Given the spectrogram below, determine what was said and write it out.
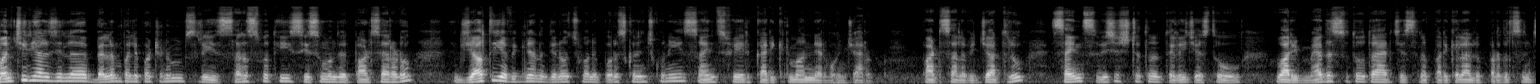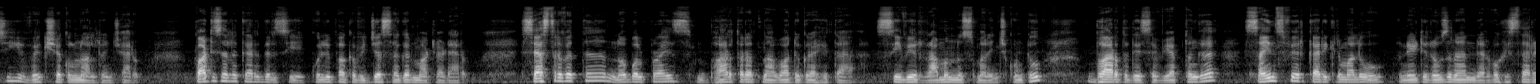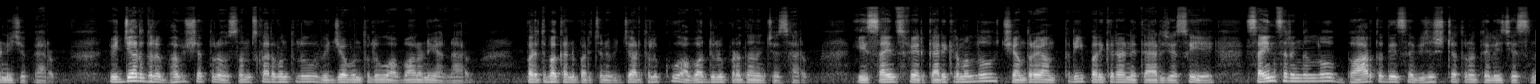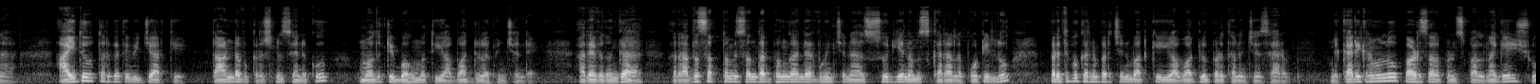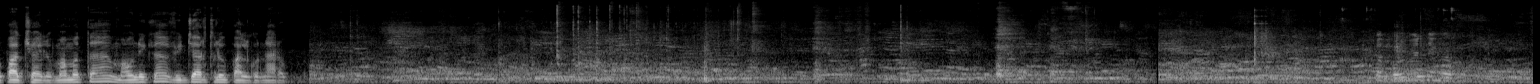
మంచిర్యాల జిల్లా బెల్లంపల్లి పట్టణం శ్రీ సరస్వతి శిశు మందిర్ పాఠశాలలో జాతీయ విజ్ఞాన దినోత్సవాన్ని పురస్కరించుకుని సైన్స్ ఫెయిర్ కార్యక్రమాన్ని నిర్వహించారు. పాఠశాల విద్యార్థులు సైన్స్ విశిష్టతను తెలియజేస్తూ వారి మేధస్సుతో తయారు చేసిన పరికరాలు ప్రదర్శించి వీక్షకులను అలరించారు. పాఠశాల కార్యదర్శి కొల్లిపాక విద్యాసాగర్ మాట్లాడారు. శాస్త్రవేత్త నోబెల్ ప్రైజ్ భారతరత్న అవార్డు గ్రహీత సివి రామన్ను స్మరించుకుంటూ భారతదేశ వ్యాప్తంగా సైన్స్ ఫేర్ కార్యక్రమాలు నేటి రోజున నిర్వహిస్తారని చెప్పారు. విద్యార్థుల భవిష్యత్తులో సంస్కారవంతులు విద్యావంతులు అవ్వాలని అన్నారు. ప్రతిభ కనపరిచిన విద్యార్థులకు అవార్డులు ప్రదానం చేశారు. ఈ సైన్స్ ఫేర్ కార్యక్రమంలో చంద్రయాన్ త్రీ పరికరాన్ని తయారు చేసి సైన్స్ రంగంలో భారతదేశ విశిష్టతను తెలియజేసిన ఐదవ తరగతి విద్యార్థి తాండవ కృష్ణసేనకు మొదటి బహుమతి అవార్డు లభించింది అదేవిధంగా రథసప్తమి సందర్భంగా నిర్వహించిన సూర్య నమస్కారాల పోటీల్లో ప్రతిభ కనబరిచిన వారికి అవార్డులు ప్రదానం చేశారు ఈ కార్యక్రమంలో పాఠశాల ప్రిన్సిపాల్ నగేష్ ఉపాధ్యాయులు మమత మౌనిక విద్యార్థులు పాల్గొన్నారు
